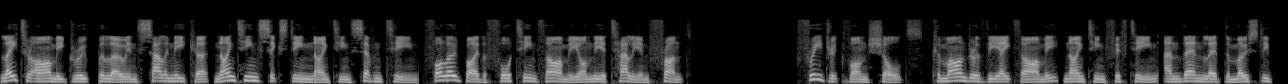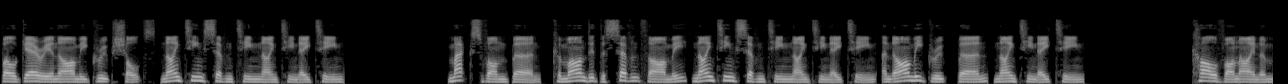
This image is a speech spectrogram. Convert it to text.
Later Army Group Below in Salonika 1916-1917 followed by the 14th Army on the Italian front, Friedrich von Scholtz, commander of the 8th Army 1915 and then led the mostly Bulgarian Army Group Scholtz 1917-1918. Max von Boehn, commanded the 7th Army 1917-1918 and Army Group Boehn 1918. Karl von Einem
